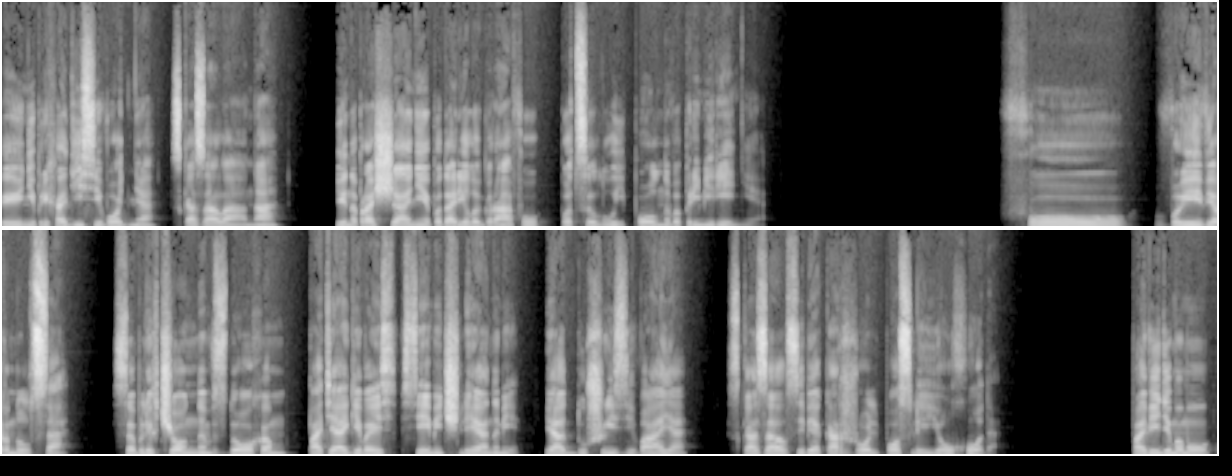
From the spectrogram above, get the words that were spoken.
Ты не приходи сегодня, сказала она, и на прощание подарила графу поцелуй полного примирения. Фу, вывернулся, с облегченным вздохом, потягиваясь всеми членами и от души зевая, сказал себе Коржоль после ее ухода. По-видимому,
